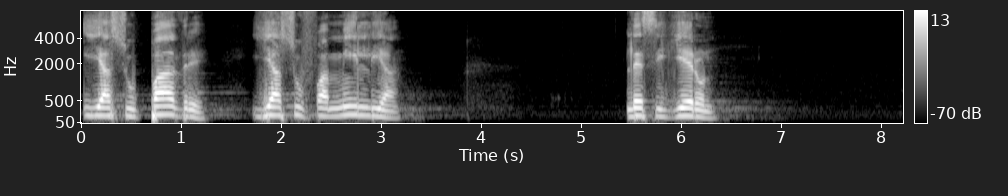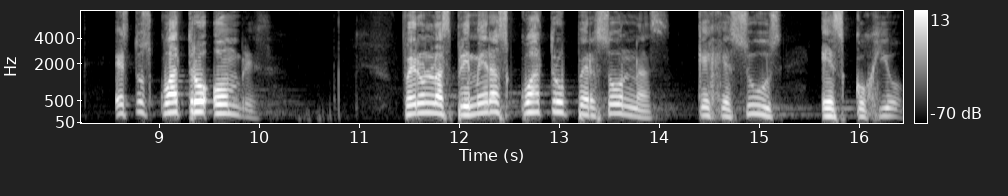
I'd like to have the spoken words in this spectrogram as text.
y a su padre y a su familia le siguieron. Estos cuatro hombres fueron las primeras cuatro personas que Jesús escogió.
